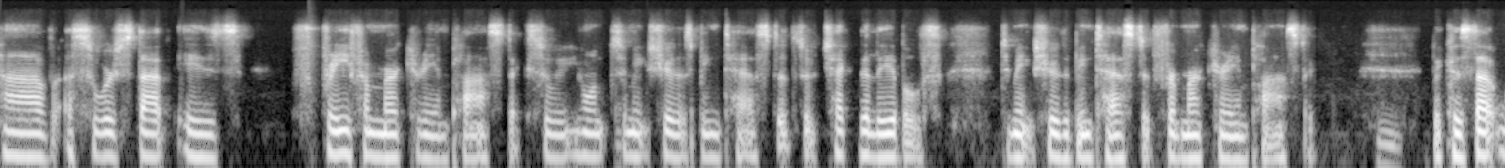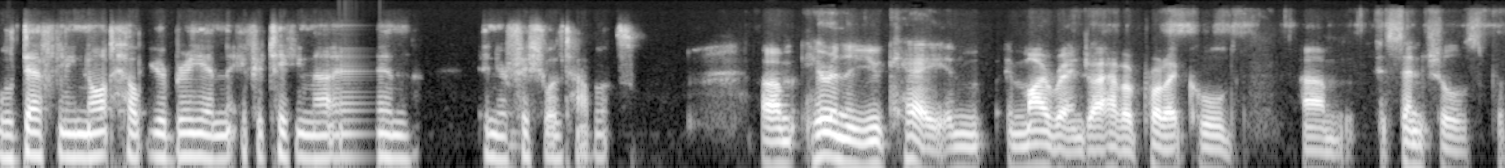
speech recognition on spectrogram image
have a source that is free from mercury and plastic. So you want to make sure that's being tested. So check the labels to make sure they've been tested for mercury and plastic, mm. because that will definitely not help your brain if you're taking that in in your fish oil tablets. Um, here in the UK, in in my range, I have a product called um, Essentials for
